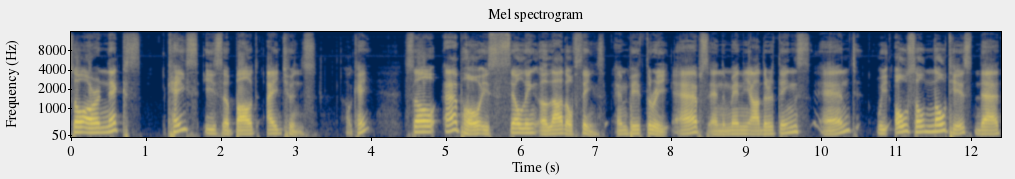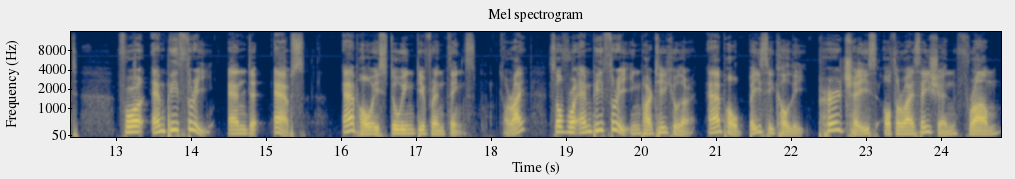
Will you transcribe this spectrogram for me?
So our next case is about iTunes. Okay. So Apple is selling a lot of things, MP3, apps, and many other things. And we also notice that for MP3 and apps, Apple is doing different things. All right. So for MP3 in particular, Apple basically purchase authorization from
